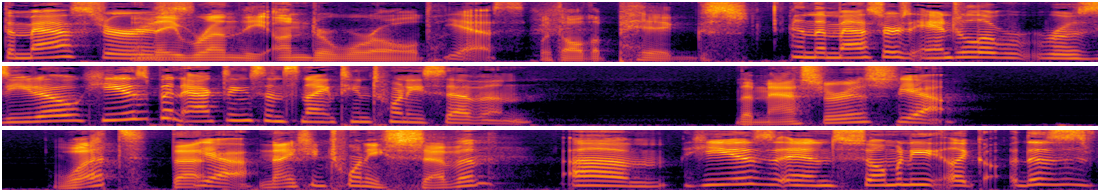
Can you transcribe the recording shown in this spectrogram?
the master And they run the underworld yes, with all the pigs. and the master is Angelo Rossitto. He has been acting since 1927. The master is? Yeah. What? That Yeah. 1927? Um, he is in so many like this is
